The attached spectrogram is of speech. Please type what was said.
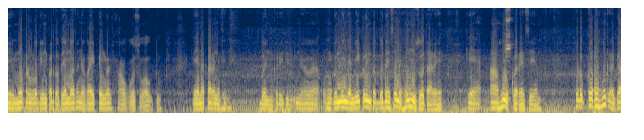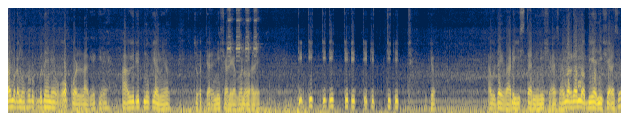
એ મોટર વ્લોગિંગ કરતો તો એમાં છે ને વ્હાઇટ એંગલ સાવ ઓછું આવતું. તો એના કારણે છે બંધ કરી દીધી. ને હવે હું ગમે ત્યાં નીકળીને તો બધા છે ને હમું જોતા રહે કે આ શું કરે છે એમ. થોડુંક, શું કહે ગામડામાં થોડુંક બધાને ઓકવર્ડ લાગે કે આવી રીતનું કેમ એમ. જો અત્યારે નિશાળિયા ભણવા જાય ટીટ ટીટ ટીટ ટીટ ટીટ ટીટ ટીટ જો. આ બધા વાડી વિસ્તારની નિશાળ છે. અમારા ગામમાં બે નિશાળ છે.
